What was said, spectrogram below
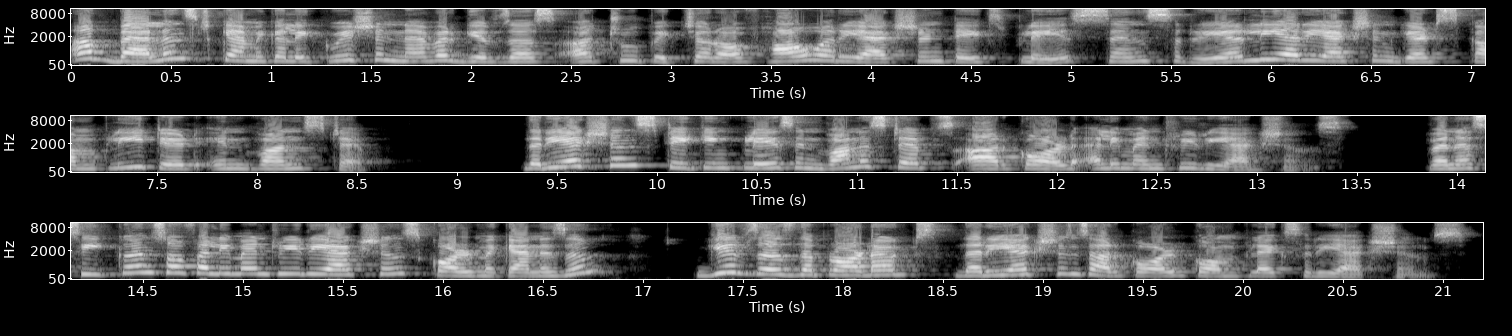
A balanced chemical equation never gives us a true picture of how a reaction takes place since rarely a reaction gets completed in one step. The reactions taking place in one steps are called elementary reactions. When a sequence of elementary reactions called mechanism gives us the products, the reactions are called complex reactions.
